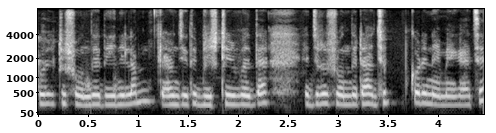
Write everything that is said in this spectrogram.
করে একটু সন্ধে দিয়ে নিলাম কারণ যেহেতু বৃষ্টির ওয়েদার এর জন্য সন্ধেটা ঝুপ করে নেমে গেছে।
